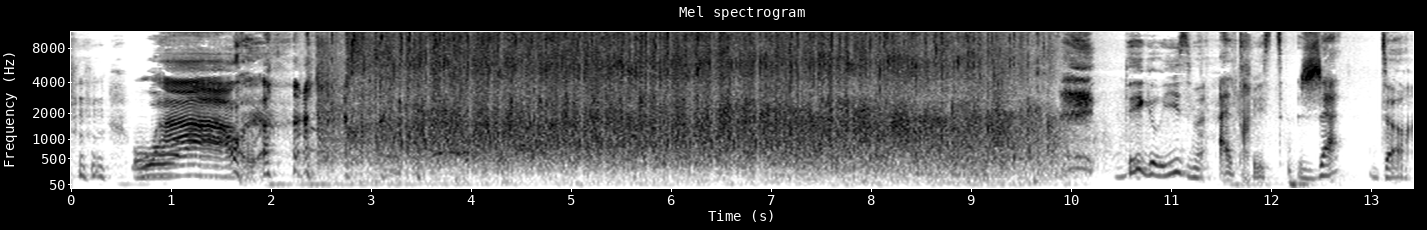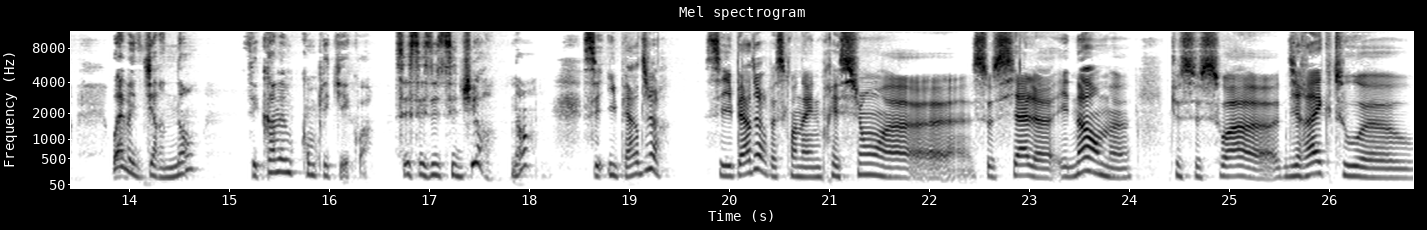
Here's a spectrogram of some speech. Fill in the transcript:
Waouh D'égoïsme altruiste. J'adore. Ouais, mais dire non, c'est quand même compliqué, quoi. C'est, c'est, c'est dur, non? C'est hyper dur. C'est hyper dur parce qu'on a une pression euh, sociale énorme, que ce soit euh, direct ou, euh,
